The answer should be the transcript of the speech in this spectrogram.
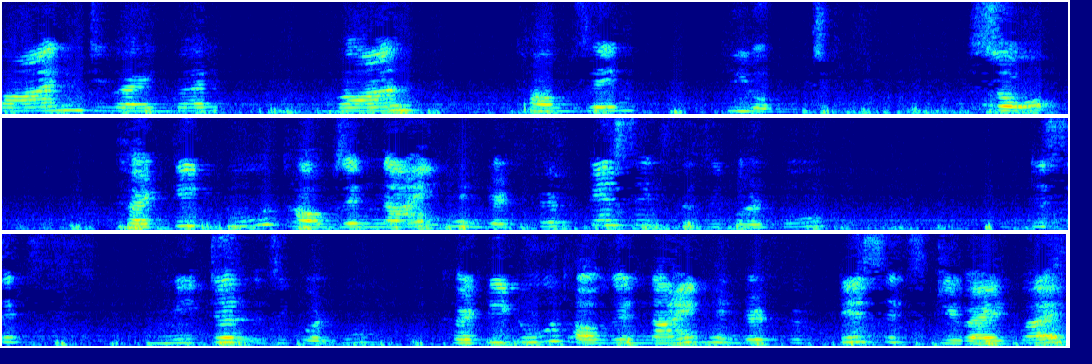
one divide by one thousand kilometers. So 32,956 is equal to 56 meter is equal to 32,956 divided by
